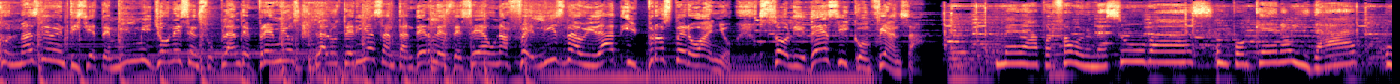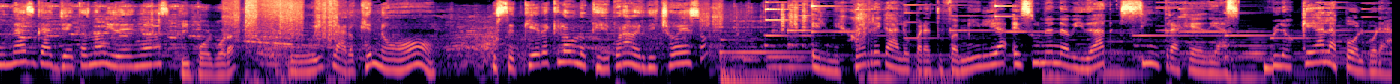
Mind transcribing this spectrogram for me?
Con más de 27 mil millones en su plan de premios, la Lotería Santander les desea una feliz Navidad y próspero año. Solidez y confianza. Me da por favor unas uvas, un ponque de Navidad, unas galletas navideñas. ¿Y pólvora? Uy, claro que no. ¿Usted quiere que lo bloquee por haber dicho eso? El mejor regalo para tu familia es una Navidad sin tragedias. Bloquea la pólvora,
